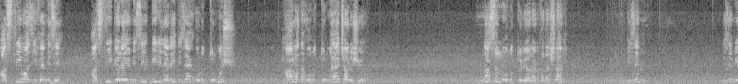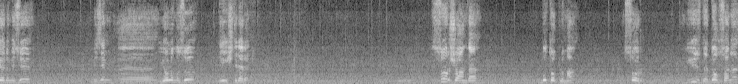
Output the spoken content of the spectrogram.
asli vazifemizi, asli görevimizi birileri bize unutturmuş. Hala da unutturmaya çalışıyor. Nasıl unutturuyor arkadaşlar? Bizim bizim yönümüzü bizim eee, yolumuzu değiştirerek. Sor şu anda bu topluma sor yüzde doksanı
